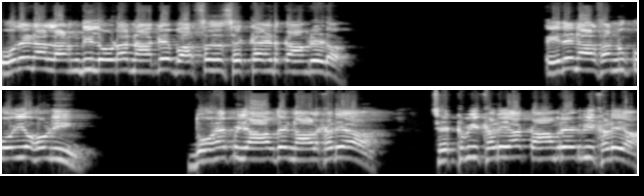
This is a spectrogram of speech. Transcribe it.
ਉਹਦੇ ਨਾਲ ਲੜਨ ਦੀ ਲੋੜ ਆ, ਨਾ ਕਿ ਵਰਸਸ ਸਿੱਖ ਐਂਡ ਕਾਮਰੇਡ। ਇਹਦੇ ਨਾਲ ਸਾਨੂੰ ਕੋਈ ਉਹ ਨਹੀਂ। ਦੋਹੇ ਪੰਜਾਬ ਦੇ ਨਾਲ ਖੜਿਆ ਸਿੱਖ ਵੀ ਖੜੇ ਆ, ਕਾਮਰੇਡ ਵੀ ਖੜੇ ਆ।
